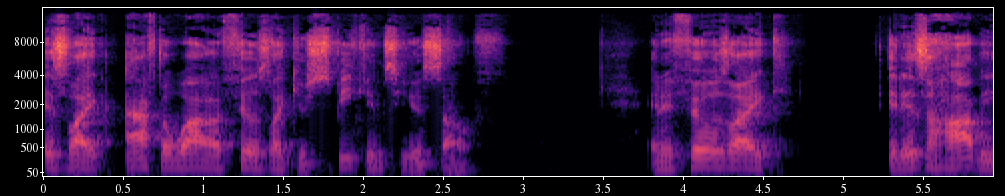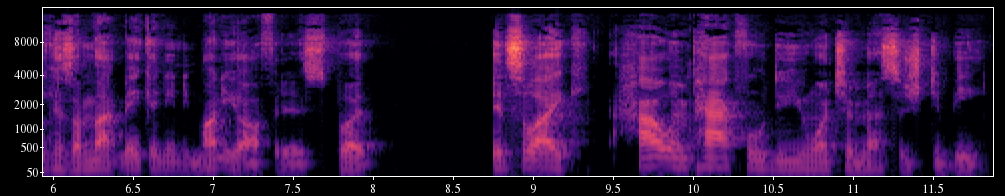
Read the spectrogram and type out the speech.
it's like after a while, it feels like you're speaking to yourself. And it feels like it is a hobby because I'm not making any money off of this, but it's like, how impactful do you want your message to be?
